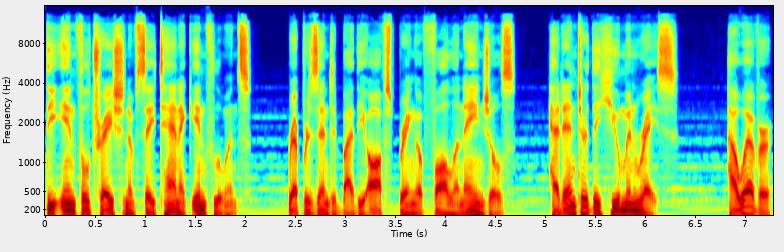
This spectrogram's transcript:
The infiltration of satanic influence, represented by the offspring of fallen angels, had entered the human race. However,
